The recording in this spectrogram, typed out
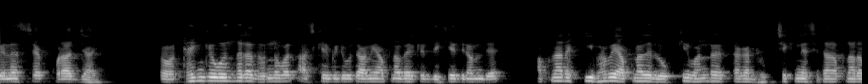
ব্যালেন্স চেক করা যায়। তো থ্যাংক ইউ বন্ধুরা, ধন্যবাদ। আজকের ভিডিওতে আমি আপনাদেরকে দেখিয়ে দিলাম যে, আপনারা কীভাবে আপনাদের লক্ষ্মীর ভাণ্ডারের টাকা ঢুকছে কিনা, সেটা আপনারা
